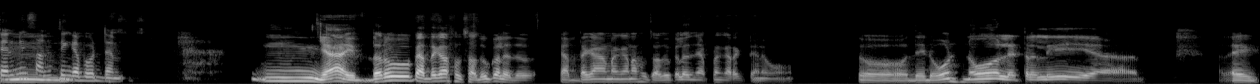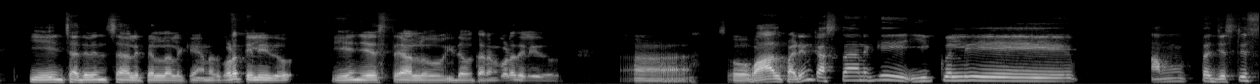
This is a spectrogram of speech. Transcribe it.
tell me. Something about them. Yeah ఇద్దరు పెద్దగా అసలు చదువుకోలేదు. పెద్దగా అనగానే అసలు చదువుకోలేదు చెప్పడం కరెక్టే నువ్వు. So they don't know literally like ఏం చదివించాలి పిల్లలకి అన్నది కూడా తెలియదు ఏం చేస్తే వాళ్ళు ఇది అవుతారని కూడా తెలియదు సో వాళ్ళు పడిన కష్టానికి ఈక్వల్లీ అంత జస్టిస్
